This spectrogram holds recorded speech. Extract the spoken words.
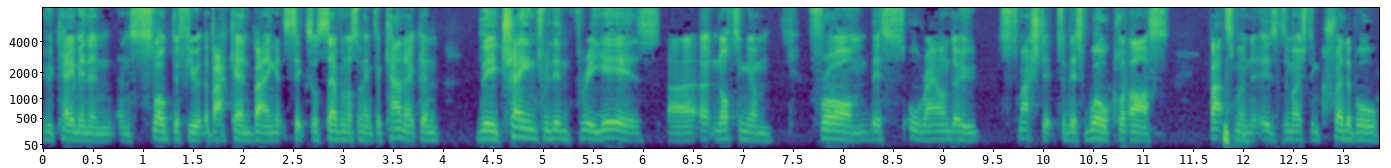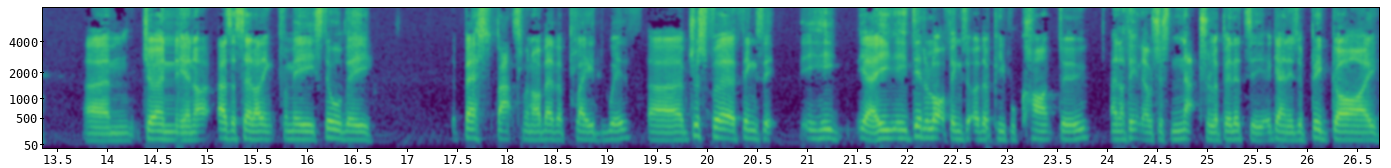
who came in and, and, slogged a few at the back end, bang at six or seven or something for Cannock. And the change within three years uh, at Nottingham from this all rounder who smashed it to this world class batsman is the most incredible um, journey. And as I said, I think for me, still the the best batsman I've ever played with. Uh, just for things that he, yeah, he, he, did a lot of things that other people can't do, and I think that was just natural ability. Again, he's a big guy,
